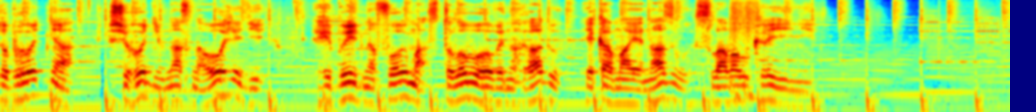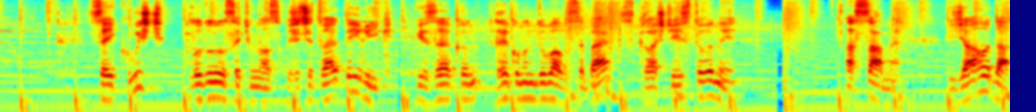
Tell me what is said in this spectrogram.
Доброго дня! Сьогодні в нас на огляді гібридна форма столового винограду, яка має назву Слава Україні. Цей кущ плодоносить у нас вже четвертий рік і зарекомендував себе з кращої сторони. А саме, ягода,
